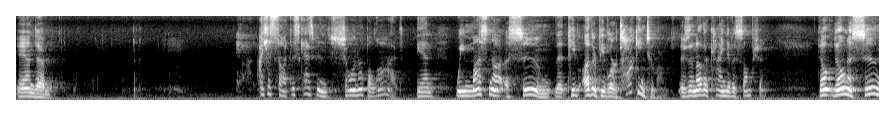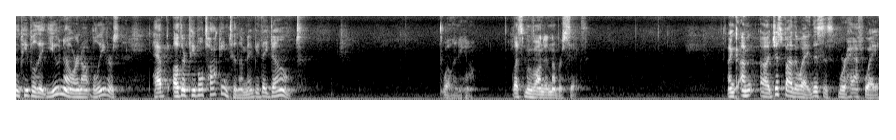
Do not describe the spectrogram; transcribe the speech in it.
And um, I just thought, this guy's been showing up a lot. And we must not assume that people, other people are talking to him. There's another kind of assumption. Don't, don't assume people that you know are not believers. Have other people talking to them. Maybe they don't. Well, anyhow, let's move on to number six. I'm, uh, just by the way, this is we're halfway.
